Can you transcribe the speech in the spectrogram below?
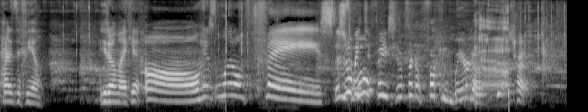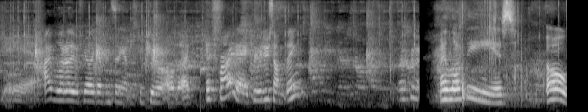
How does it feel? You don't like it? Oh, his little face. This is His what we little do. face. He looks like a fucking weirdo. Let's try. it. Yeah, I literally feel like I've been sitting at this computer all day. It's Friday. Can we do something? I love these. Oh,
